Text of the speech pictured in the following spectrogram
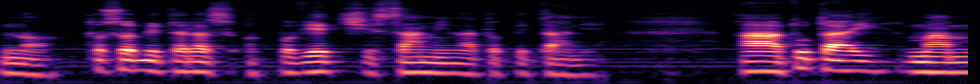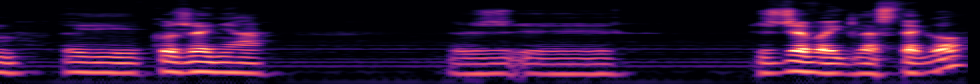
No, to sobie teraz odpowiedzcie sami na to pytanie. A tutaj mam y, korzenia z, y, drzewa iglastego.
